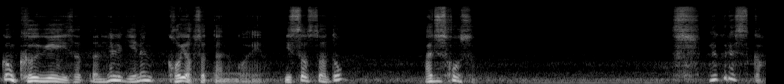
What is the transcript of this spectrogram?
그럼 그 위에 있었던 헬기는 거의 없었다는 거예요. 있었어도 아주 소수. 왜 그랬을까?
